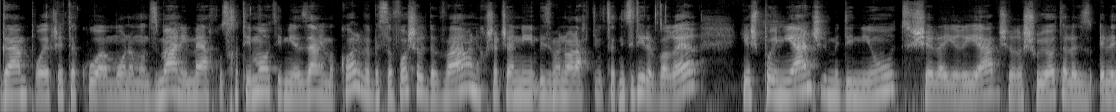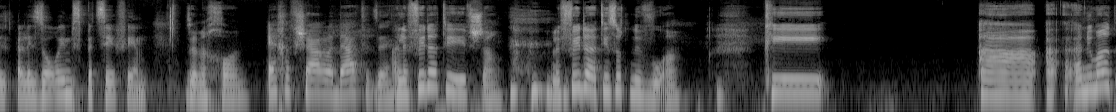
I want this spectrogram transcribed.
גם פרויקט שתקוע המון המון זמן עם 100% חתימות, עם יזם, עם הכל, ובסופו של דבר אני חושבת שאני בזמנו הלכתי וקצת ניסיתי לברר, יש פה עניין של מדיניות של העירייה ושל רשויות על, על, על אזורים ספציפיים. זה נכון. איך אפשר לדעת את זה? לפי דעתי אי אפשר. לפי דעתי זאת נבואה. כי אני אומרת,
